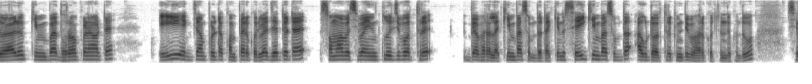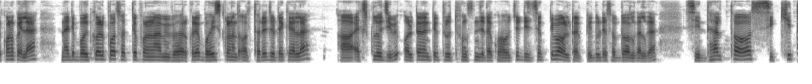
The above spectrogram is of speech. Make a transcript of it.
দয়ালু কিংবা ধর্মপ্রাণ অটে এই এক্সাম্পলটা কম্পেয়ার করা যেহেতু এটা সমাবেশী বা ইনক্লুজিভ অর্থে ব্যবহার হল কিংবা শব্দটা কিন্তু সেই কিংবা শব্দ আউ গোটে অর্থরে কেমি ব্যবহার করছেন দেখুন সে কোণ কহিলা না এটি বৈকল্প সত্যফলন আমি ব্যবহার করে বহিষ্করণ অর্থরে যেটাকি হল এক্সক্লুজিভ অল্টারনেটিভ ট্রুথ ফংশন যেটা কুহাচ্ছে ডিজেক্টিভ বা অল্টারনেটিভ দুইটা শব্দ অলগা অলগা সিদ্ধার্থ শিক্ষিত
